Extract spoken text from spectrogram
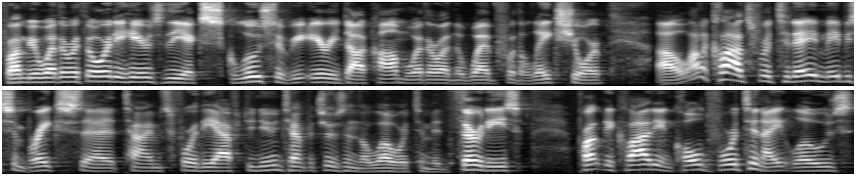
From your Weather Authority, here's the exclusive Erie.com weather on the web for the lakeshore. Uh, a lot of clouds for today, maybe some breaks uh, times for the afternoon. Temperatures in the lower to mid 30s. Partly cloudy and cold for tonight, lows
